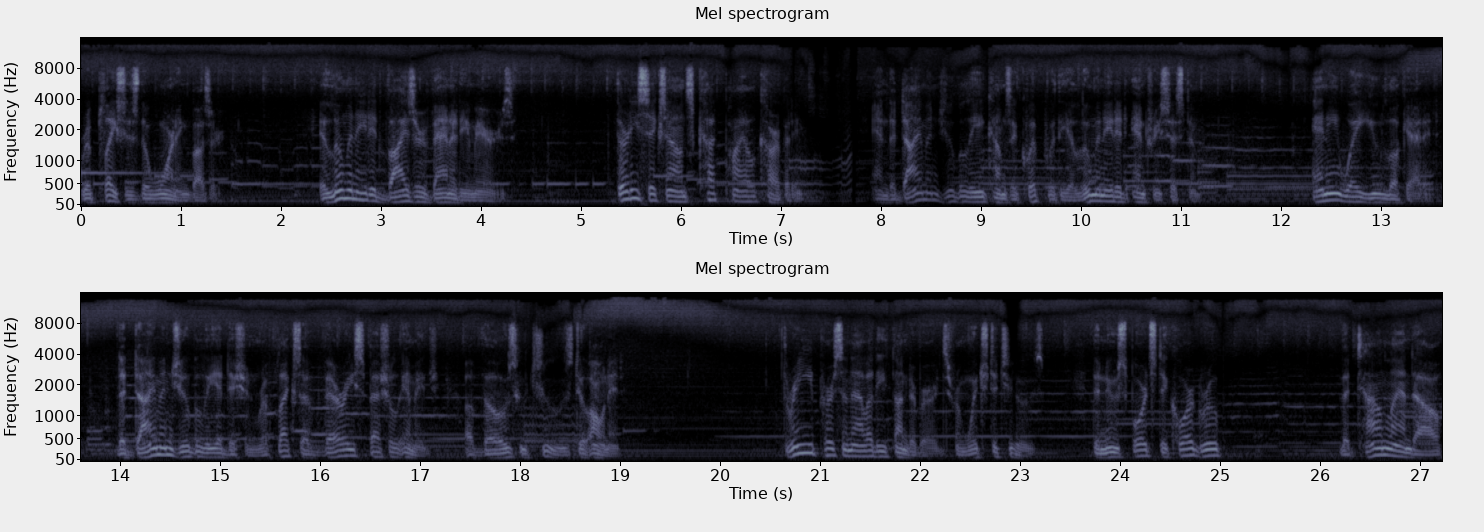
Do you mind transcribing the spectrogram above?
replaces the warning buzzer. Illuminated visor vanity mirrors. 36-ounce cut pile carpeting. And the Diamond Jubilee comes equipped with the illuminated entry system. Any way you look at it, the Diamond Jubilee Edition reflects a very special image of those who choose to own it. Three personality Thunderbirds from which to choose. The new Sports Decor Group, the Town Landau,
